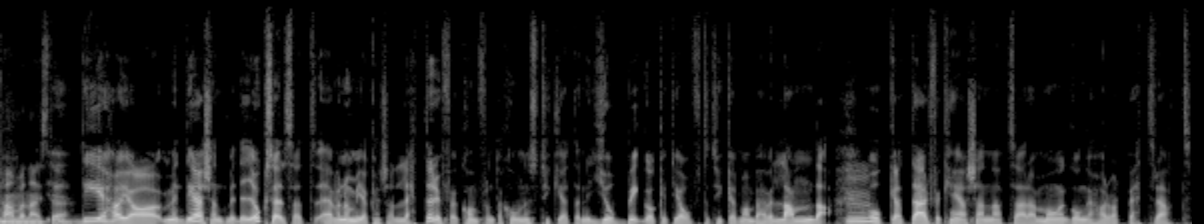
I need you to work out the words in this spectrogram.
fan vad mm, nice det det har jag, men det har jag känt med dig också Elsa, att även om jag kanske har lättare för konfrontationen så tycker jag att den är jobbig och att jag ofta tycker att man behöver landa. Mm. Och att därför kan jag känna att så här, många gånger har det varit bättre att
